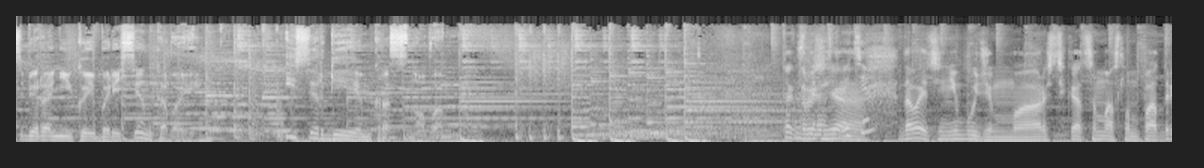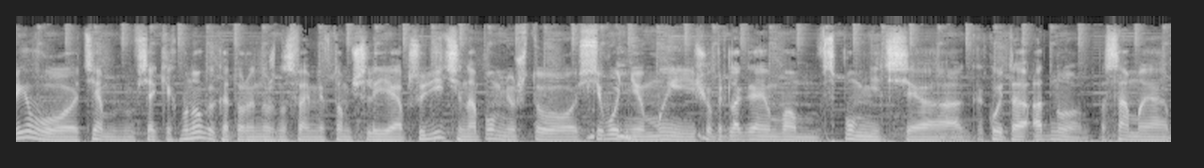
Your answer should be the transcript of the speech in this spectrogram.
с Вероникой Борисенковой и Сергеем Красновым. Так, друзья, давайте не будем а, растекаться маслом по древу. Тем всяких много, которые нужно с вами в том числе и обсудить. Напомню, что сегодня мы еще предлагаем вам вспомнить а, какое-то одно самое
